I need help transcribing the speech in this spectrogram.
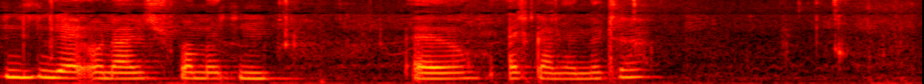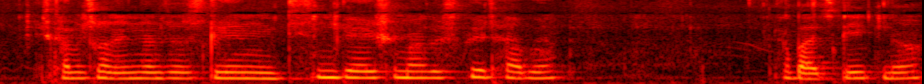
Gegen diesen Geld. Oh nein, ich war mit dem äh, Edgar in der Mitte. Ich kann mich daran erinnern, dass ich gegen diesen Geld schon mal gespielt habe. Aber als Gegner.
